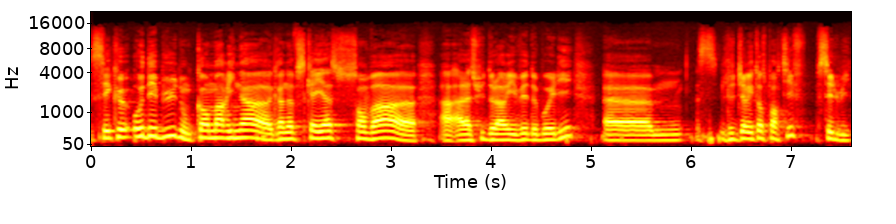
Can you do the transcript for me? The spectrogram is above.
C'est que au début, donc quand Marina Granovskaya s'en va à, à la suite de l'arrivée de Boehly, le directeur sportif, c'est lui.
